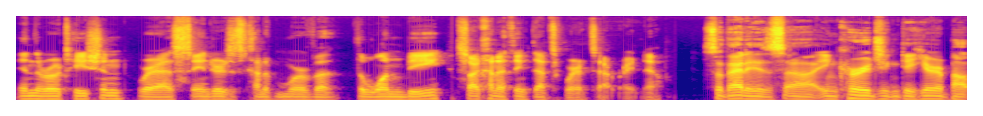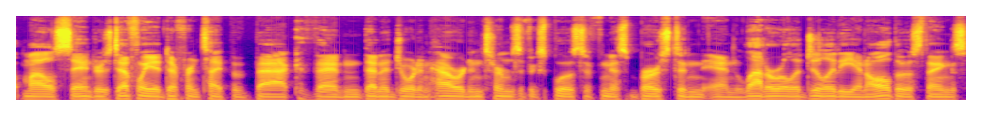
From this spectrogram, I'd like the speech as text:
in the rotation, whereas Sanders is kind of more of a the 1B. So I kind of think that's where it's at right now. So that is uh, encouraging to hear about Miles Sanders. Definitely a different type of back than than a Jordan Howard in terms of explosiveness, burst, and, and lateral agility, and all those things.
